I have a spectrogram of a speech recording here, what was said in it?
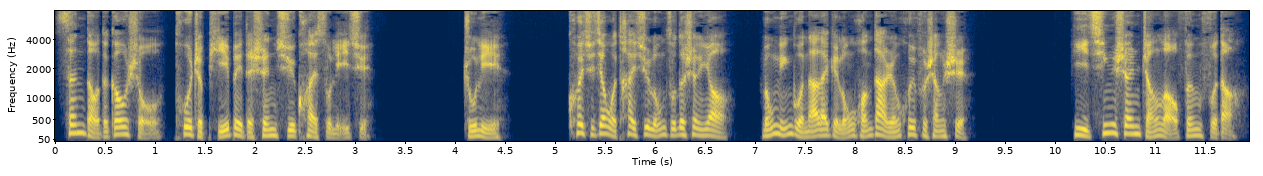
三岛的高手拖着疲惫的身躯快速离去。竹离，快去将我太虚龙族的圣药龙鳞果拿来给龙皇大人恢复伤势。易青山长老吩咐道。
